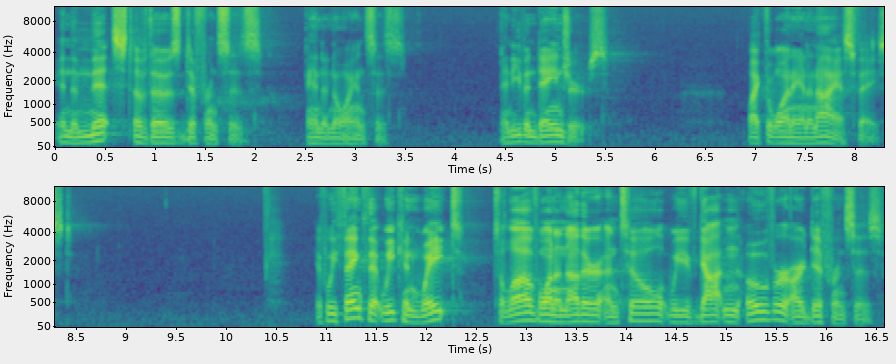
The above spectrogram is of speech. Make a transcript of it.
in the midst of those differences and annoyances and even dangers like the one Ananias faced. If we think that we can wait to love one another until we've gotten over our differences,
